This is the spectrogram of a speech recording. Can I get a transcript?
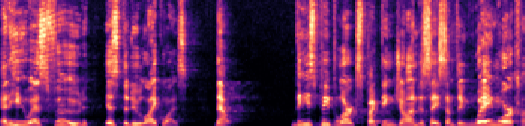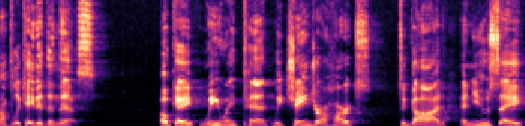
and he who has food is to do likewise. Now, these people are expecting John to say something way more complicated than this. Okay, we repent, we change our hearts to God, and you say,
